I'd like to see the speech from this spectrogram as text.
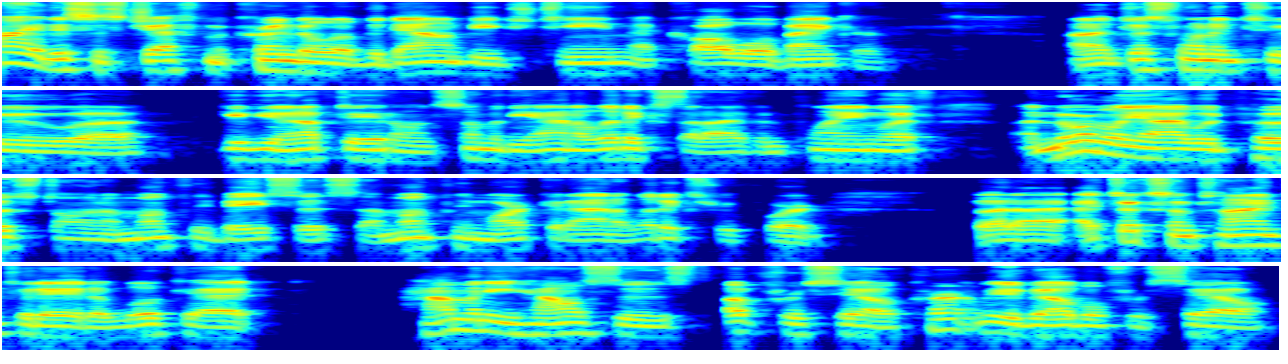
Hi, this is Jeff McCrindle of the Downbeach team at Coldwell Banker. I just wanted to uh, give you an update on some of the analytics that I've been playing with. Uh, normally, I would post on a monthly basis a monthly market analytics report, but uh, I took some time today to look at how many houses up for sale, currently available for sale,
